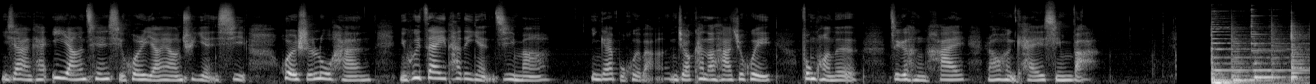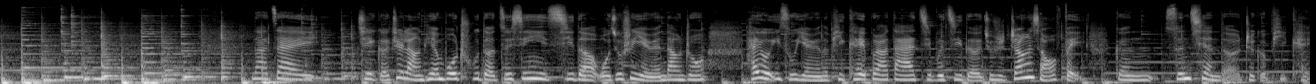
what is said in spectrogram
你想想看，易烊千玺或者杨洋去演戏，或者是鹿晗，你会在意他的演技吗？应该不会吧。你只要看到他，就会疯狂的这个很嗨，然后很开心吧。这个这两天播出的最新一期的《我就是演员》当中，还有一组演员的 PK，不知道大家记不记得，就是张小斐跟孙茜的这个 PK。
